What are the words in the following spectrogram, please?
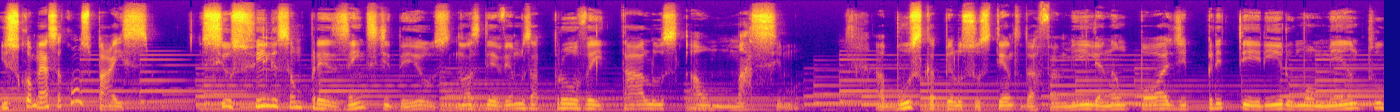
Isso começa com os pais. Se os filhos são presentes de Deus, nós devemos aproveitá-los ao máximo. A busca pelo sustento da família não pode preterir o momento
